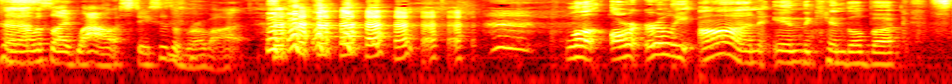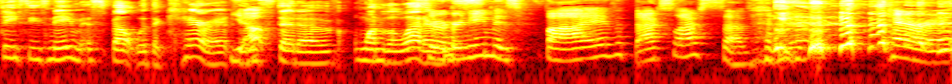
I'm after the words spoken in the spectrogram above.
And I was like, wow, Stacy's a robot. Well, our, early on in the Kindle book, Stacy's name is spelt with a caret Yep. instead of one of the letters. So her name is five backslash seven caret,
